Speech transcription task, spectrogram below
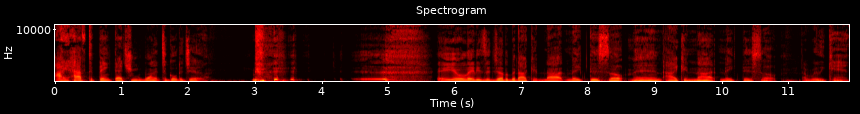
I have to think that you wanted to go to jail. hey, yo, ladies and gentlemen, I cannot make this up, man. I cannot make this up. I really can't.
